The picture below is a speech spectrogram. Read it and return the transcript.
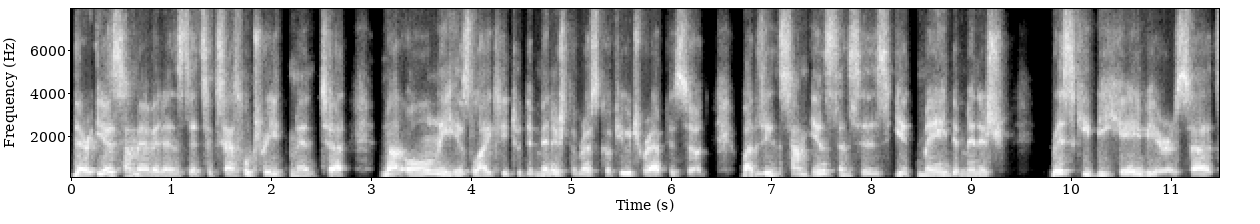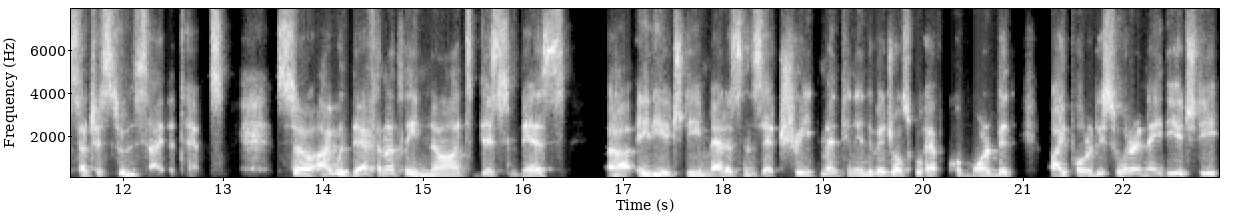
There is some evidence that successful treatment uh, not only is likely to diminish the risk of future episode, but in some instances it may diminish risky behaviors uh, such as suicide attempts. So I would definitely not dismiss uh, ADHD medicines as treatment in individuals who have comorbid bipolar disorder and ADHD.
